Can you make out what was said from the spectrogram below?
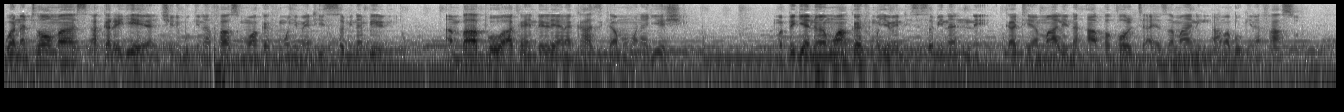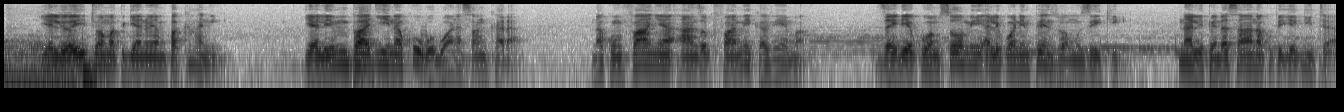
Bwana Thomas akarejea nchini Burkina Faso mwaka 1972 ambapo akaendelea na kazi kama mwanajeshi. Mapigano ya mwaka 1974 kati ya Mali na apa Volta ya zamani ama Burkina Faso yaliyoitwa mapigano ya mpakani yalimpa jina kubwa Bwana Sankara na kumfanya aanza kufahamika vyema. Zaidi ya kuwa msomi, alikuwa ni mpenzi wa muziki na alipenda sana kupiga gita.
